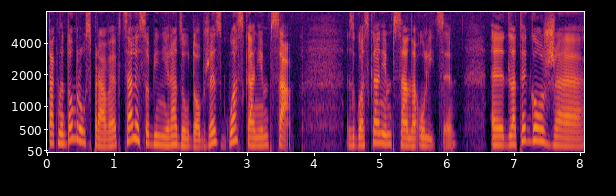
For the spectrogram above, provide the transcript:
tak na dobrą sprawę wcale sobie nie radzą dobrze z głaskaniem psa. Z głaskaniem psa na ulicy. E, dlatego, że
